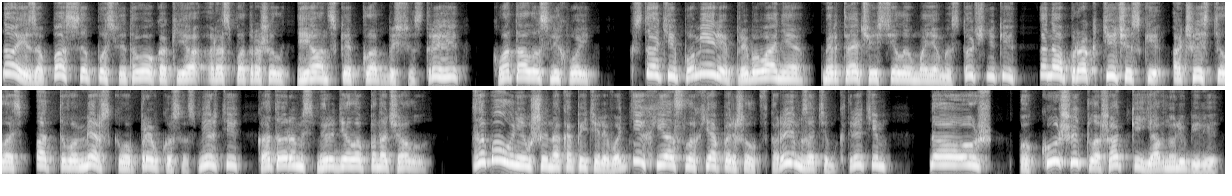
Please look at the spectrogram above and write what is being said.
но и запаса после того, как я распотрошил гигантское кладбище стриги, хватало с лихвой. Кстати, по мере пребывания мертвячей силы в моем источнике, она практически очистилась от того мерзкого привкуса смерти, которым смердела поначалу. Заполнивший накопители в одних яслах, я перешел к вторым, затем к третьим. Да уж, покушать лошадки явно любили.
